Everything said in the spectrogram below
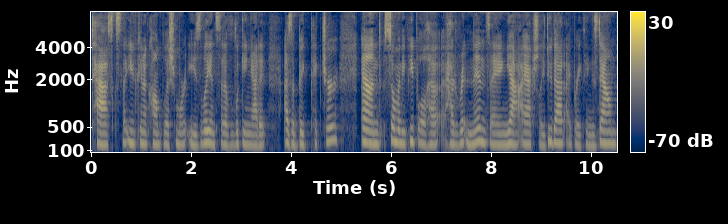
tasks that you can accomplish more easily instead of looking at it as a big picture. And so many people ha- had written in saying, Yeah, I actually do that. I break things down.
